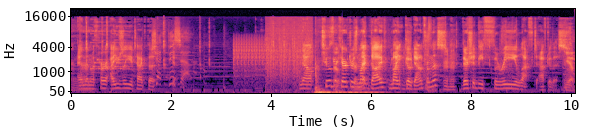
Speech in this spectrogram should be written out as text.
And, And then with her, I usually attack the. Check this out. Now, two of your characters might next- die, might go down from this. Mhm. There should be three left after this. Yep.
